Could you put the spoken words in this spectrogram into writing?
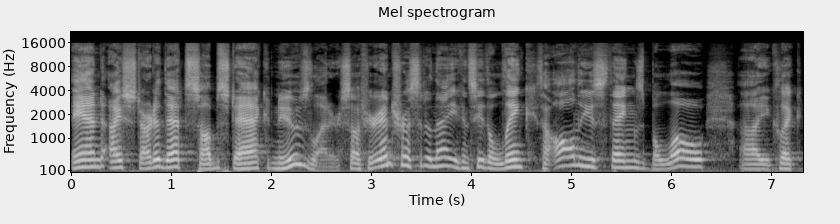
and I started that Substack newsletter. So if you're interested in that, you can see the link to all these things below. Uh, you click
